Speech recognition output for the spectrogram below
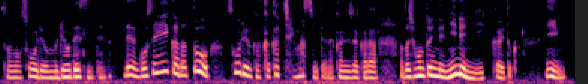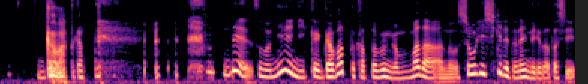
その送料無料ですみたいなで5000円以下だと送料がかかっちゃいますみたいな感じだから私本当にね2年に1回とかにガバッと買って でその2年に1回ガバッと買った分がまだあの消費しきれてないんだけど私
